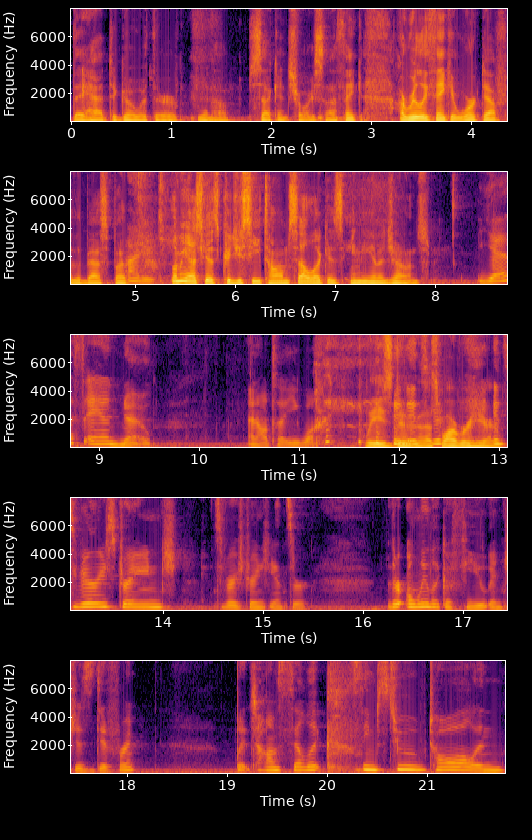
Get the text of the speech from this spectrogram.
they had to go with their you know second choice, and I think I really think it worked out for the best. But I do too. let me ask you this: Could you see Tom Selleck as Indiana Jones? Yes and no. and I'll tell you why. Please do. That's ve- why we're here. It's very strange. It's a very strange answer. They're only like a few inches different, but Tom Selleck seems too tall and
